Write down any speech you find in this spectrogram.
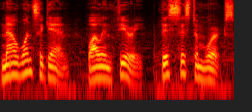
Now once again, while in theory, this system works,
